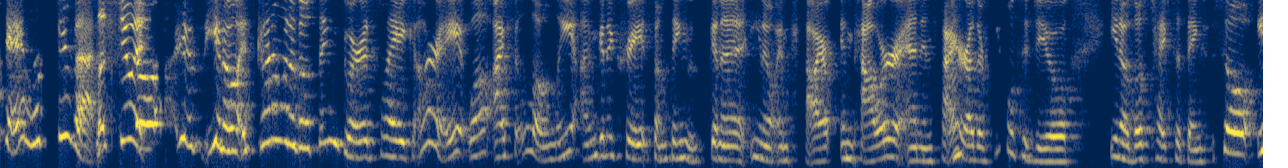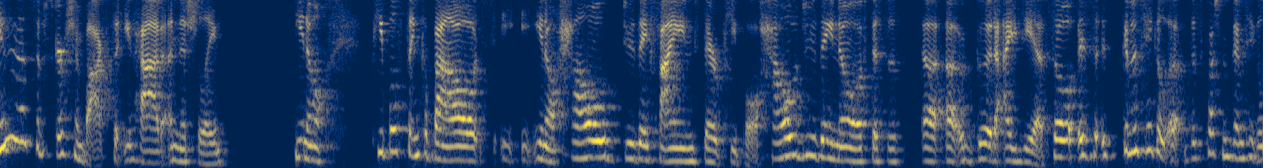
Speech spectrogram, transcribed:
okay, let's do that. Let's do it. So it's, you know, it's kind of one of those things where it's like, all right, well, I feel lonely. I'm going to create something that's going to, you know, empower, empower and inspire other people to do, you know, those types of things. So in the subscription box that you had initially, you know, people think about you know how do they find their people? How do they know if this is a, a good idea? So it's, it's going to take a this question is going to take a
